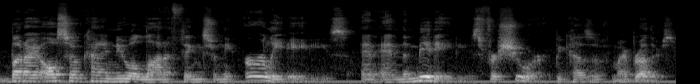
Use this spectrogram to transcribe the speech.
But I also kind of knew a lot of things from the early 80s and, and the mid 80s for sure because of my brothers.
